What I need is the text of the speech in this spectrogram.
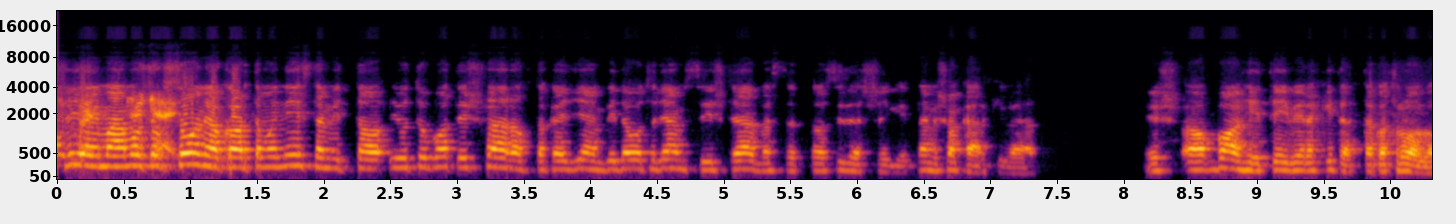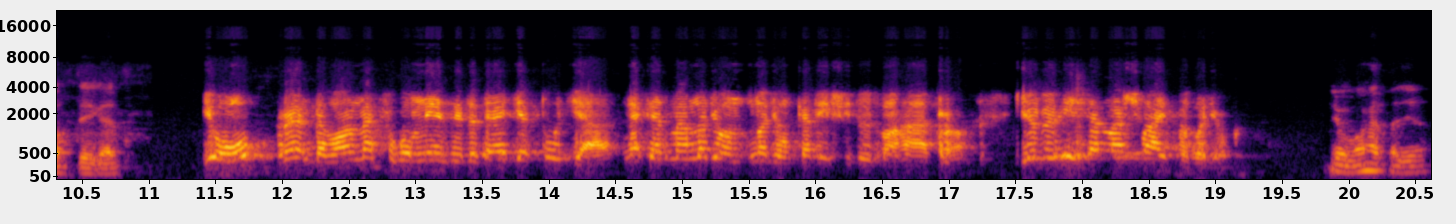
Figyelj meg. már, most csak szólni akartam, hogy néztem itt a Youtube-ot, és felraktak egy ilyen videót, hogy MC Isti elvesztette a szüzességét, nem is akárkivel. És a Balhé tévére kitettek a trollok téged. Jó, rendben van, meg fogom nézni, de te egyet tudjál. Neked már nagyon-nagyon kevés időd van hátra. Jövő héten már Svájcban vagyok. Jó, van, hát legyél.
